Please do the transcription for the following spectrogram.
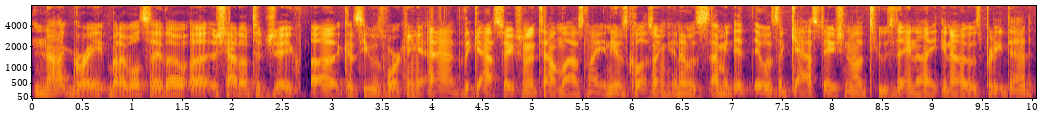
not great, but I will say though, uh, shout out to Jake because he was working at the gas station in town last night, and he was closing, and it was, I mean, it, it was a gas station on a Tuesday night. You know, it was pretty dead.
